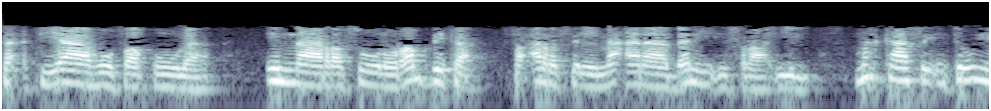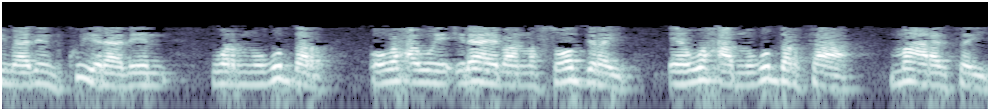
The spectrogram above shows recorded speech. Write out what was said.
fa'tiyaahu faqula inaa rasuulu rabbika faarsil macanaa bani israa'iil. Markaasay intay u yimaadeen ku yidhaahdeen war nagu dar oo waxa weeye ilaahay baa na soo diray. Ee waxaad nagu dartaa maaragtay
